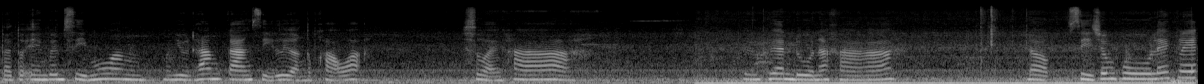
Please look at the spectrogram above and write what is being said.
แต่ตัวเองเป็นสีม่วงมาอยู่ท่ามกลางสีเหลืองกับเขาอะสวยค่ะ เพื่อนๆดูนะคะ ดอกสีชมพูเล็ก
